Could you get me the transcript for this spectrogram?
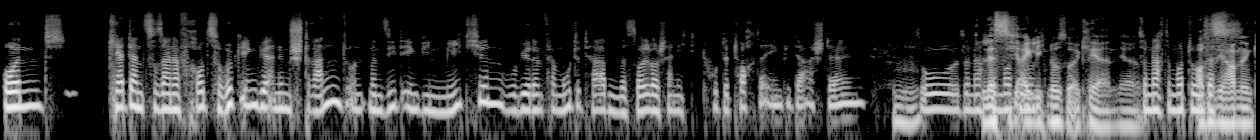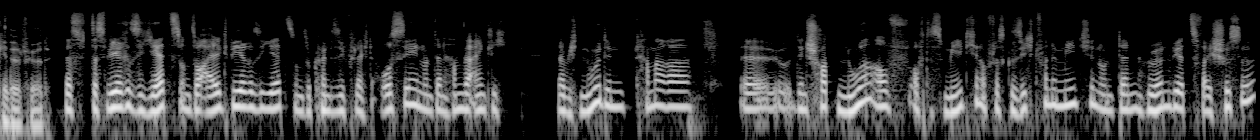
Und kehrt dann zu seiner Frau zurück irgendwie an dem Strand und man sieht irgendwie ein Mädchen, wo wir dann vermutet haben, das soll wahrscheinlich die tote Tochter irgendwie darstellen. Mhm. So, so nach Lässt dem Motto, sich eigentlich nur so erklären, ja. So nach dem Motto, Außer das, sie haben ein Kind entführt. Das, das wäre sie jetzt und so alt wäre sie jetzt und so könnte sie vielleicht aussehen und dann haben wir eigentlich, glaube ich, nur den Kamera, äh, den Shot nur auf, auf das Mädchen, auf das Gesicht von dem Mädchen und dann hören wir zwei Schüsse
